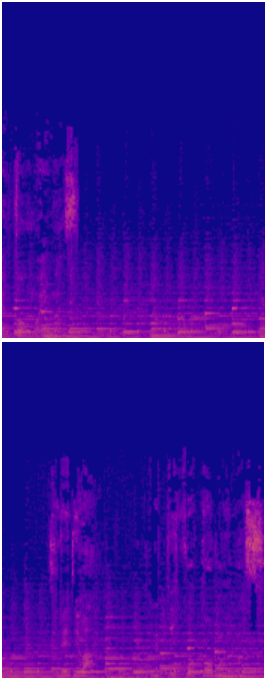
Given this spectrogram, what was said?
えると思います。それではやっていこうと思います。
